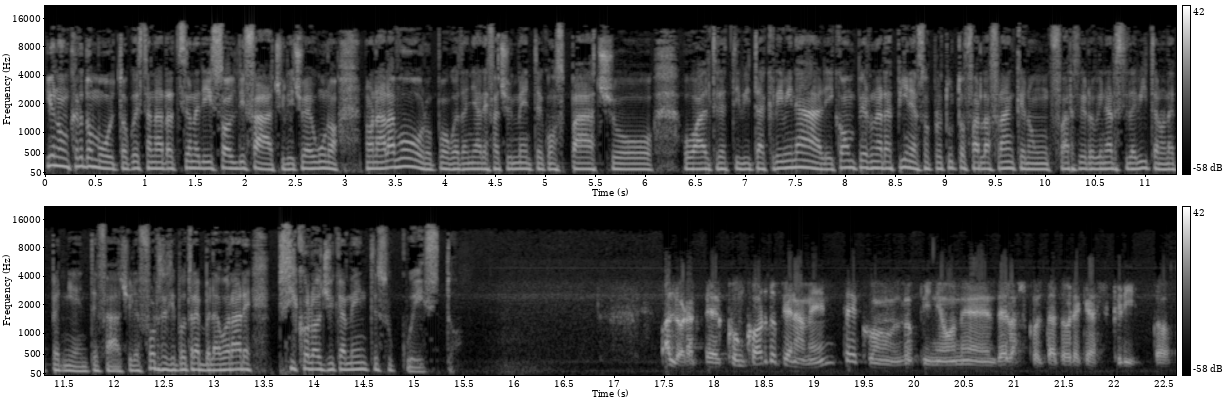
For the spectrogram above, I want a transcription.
Io non credo molto a questa narrazione dei soldi facili, cioè uno non ha lavoro, può guadagnare facilmente con spaccio o altre attività criminali, compiere una rapina e soprattutto farla franca e non farsi rovinarsi la vita non è per niente facile. Forse si potrebbe lavorare psicologicamente su questo. Allora, eh, concordo pienamente con l'opinione dell'ascoltatore che ha scritto,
